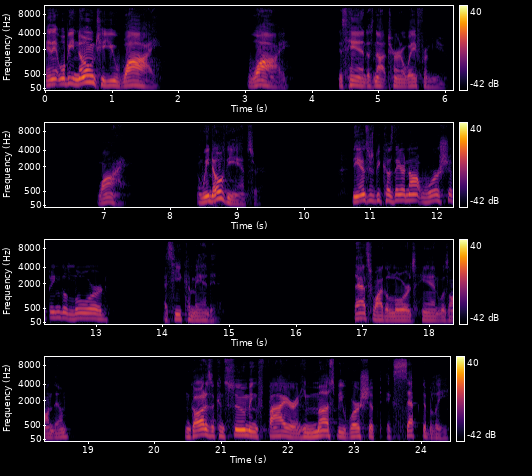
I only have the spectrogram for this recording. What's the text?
and it will be known to you why. Why his hand does not turn away from you. Why? And we know the answer. The answer is because they are not worshiping the Lord as he commanded. That's why the Lord's hand was on them. And God is a consuming fire, and he must be worshiped acceptably.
